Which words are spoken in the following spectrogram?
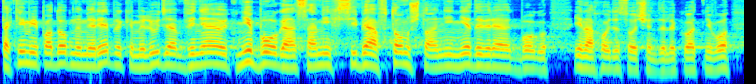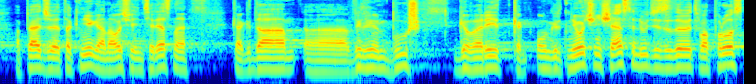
Такими подобными репликами люди обвиняют не Бога, а самих себя в том, что они не доверяют Богу и находятся очень далеко от Него. Опять же, эта книга, она очень интересная, когда э, Вильям Буш говорит, как, он говорит, не очень часто люди задают вопрос,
